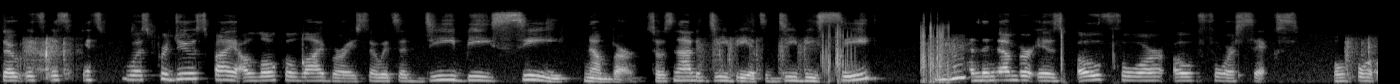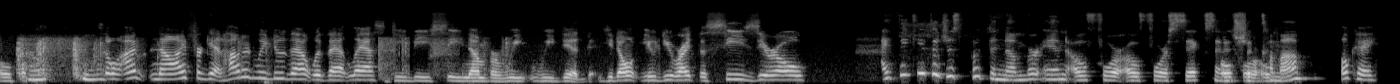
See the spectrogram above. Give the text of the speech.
so it's it's it's was produced by a local library so it's a dbc number so it's not a db it's a dbc Mm-hmm. and the number is 04046 0404 So I'm now I forget. How did we do that with that last DBC number we we did? You don't you do you write the C zero? i think you could just put the number in 04046 and it should come up Okay,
